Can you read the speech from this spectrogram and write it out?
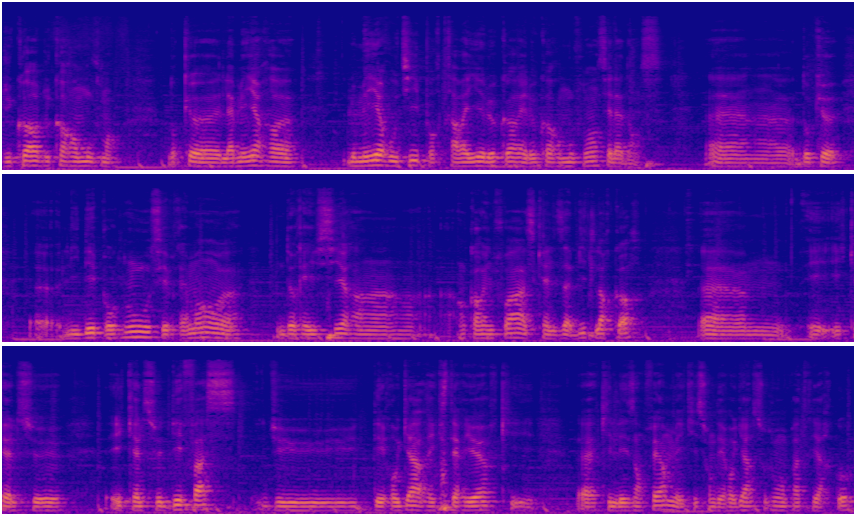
du corps, du corps en mouvement. Donc, la meilleure, le meilleur outil pour travailler le corps et le corps en mouvement, c'est la danse. donc, l'idée pour nous, c'est vraiment de réussir un, encore une fois, à ce qu'elles habitent leur corps euh, et, qu'elles se, se défassent des regards extérieurs qui, euh, qui les enferment et qui sont des regards souvent patriarcaux.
